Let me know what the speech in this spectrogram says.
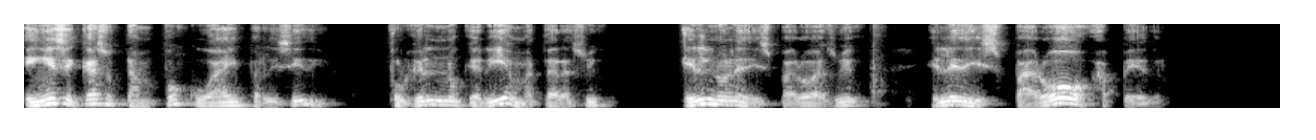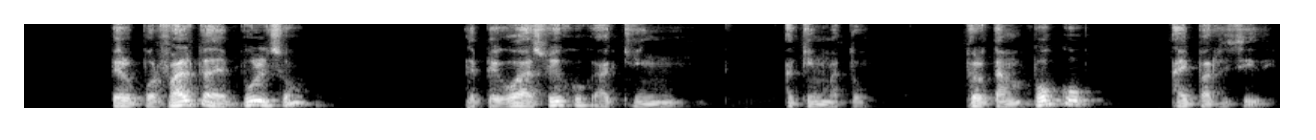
En ese caso tampoco hay parricidio, porque él no quería matar a su hijo. Él no le disparó a su hijo, él le disparó a Pedro. Pero por falta de pulso, le pegó a su hijo a quien, a quien mató. Pero tampoco hay parricidio.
